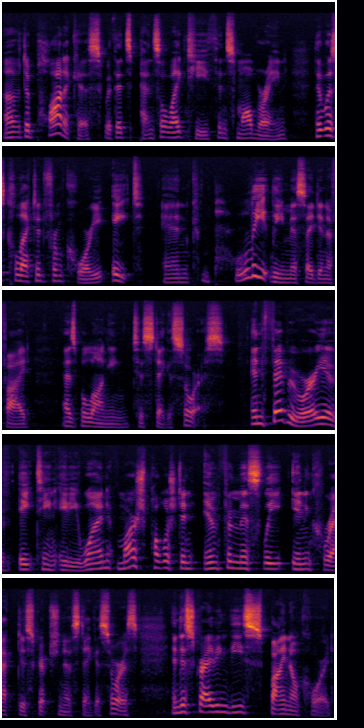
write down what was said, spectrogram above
of Diplodocus with its pencil-like teeth and small brain that was collected from Quarry 8 and completely misidentified as belonging to Stegosaurus. In February of 1881, Marsh published an infamously incorrect description of Stegosaurus in describing the spinal cord.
